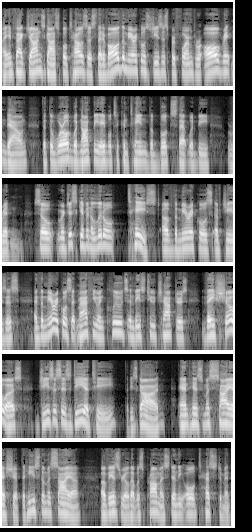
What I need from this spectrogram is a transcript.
Uh, in fact, John's gospel tells us that if all the miracles Jesus performed were all written down, that the world would not be able to contain the books that would be written. So we're just given a little taste of the miracles of Jesus. And the miracles that Matthew includes in these two chapters, they show us Jesus' deity, that he's God, and his messiahship, that he's the Messiah of Israel that was promised in the Old Testament.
